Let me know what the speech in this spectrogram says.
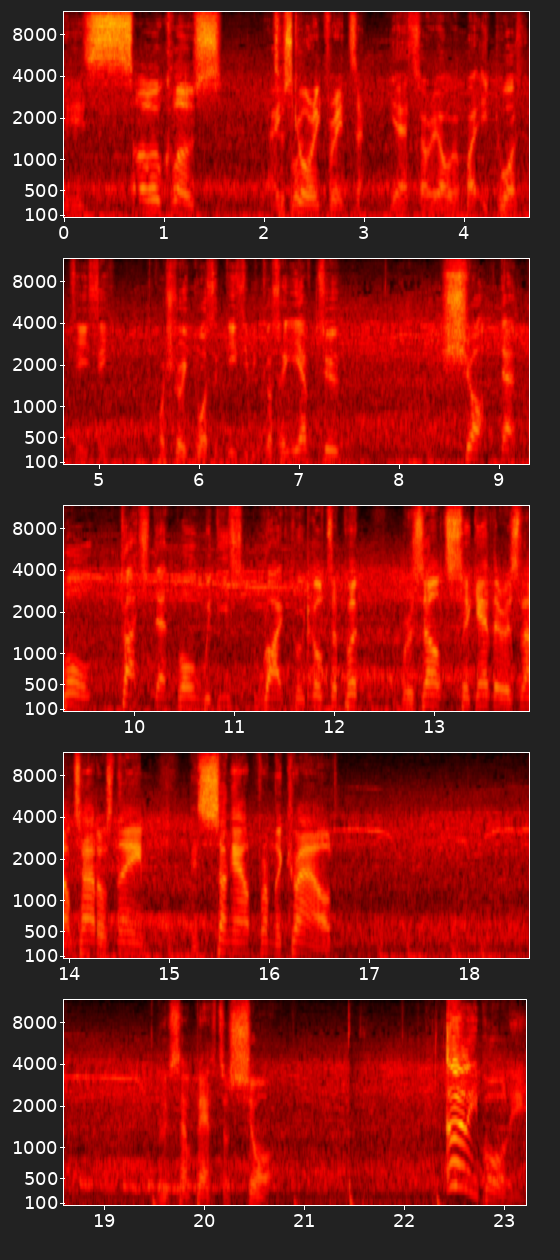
is so close to scoring for Inter. Yeah, sorry, Owen, but it wasn't easy. For sure, it wasn't easy because he have to shot that ball, touch that ball with his right foot. To put results together as Lautaro's name is sung out from the crowd. Luis Alberto short. Early ball here.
